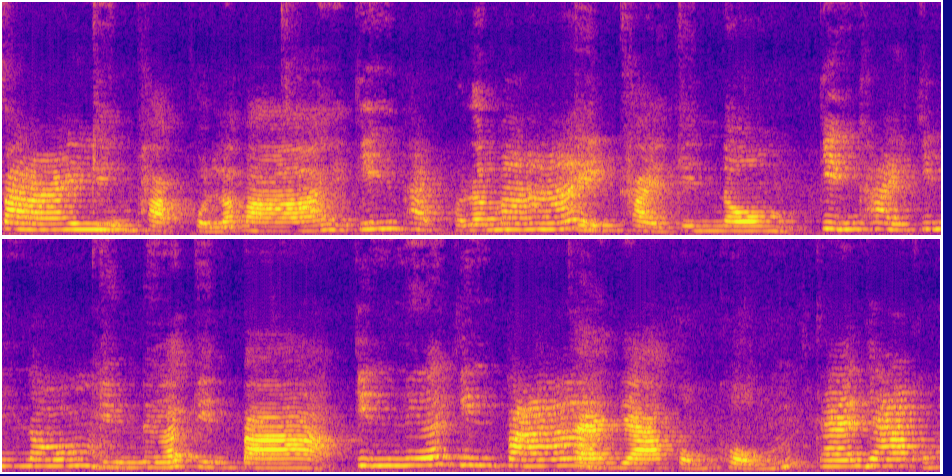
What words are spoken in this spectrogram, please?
ใส่กินผักผลไม้ กินผักผลไม้ กินไข่กินนม กินไข่กินนม กินเนื้อกินปลา กินเนื้อกินปลา แทนยาขมขม แทนยาขม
